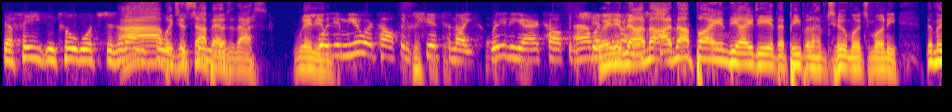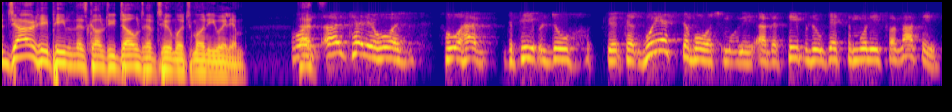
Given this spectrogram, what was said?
They're feeding too much to the wrong Ah, would you stop children. out of that, William? William, you are talking shit tonight. Really are talking Uh, shit. William, no. I'm not, I'm not buying the idea that people have too much money. The majority of people in this country don't have too much money, William. Well, That's- I'll tell you who, has, who have the people do that, that waste the most money are the people who get the money for nothing,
